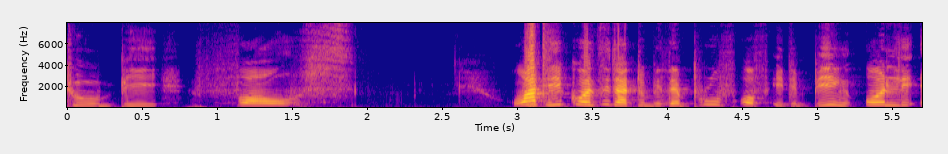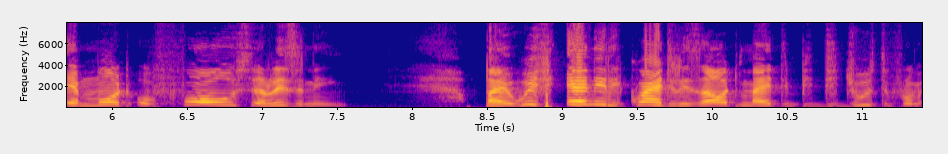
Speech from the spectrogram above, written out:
to be false. What he considered to be the proof of it being only a mode of false reasoning by which any required result might be deduced from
